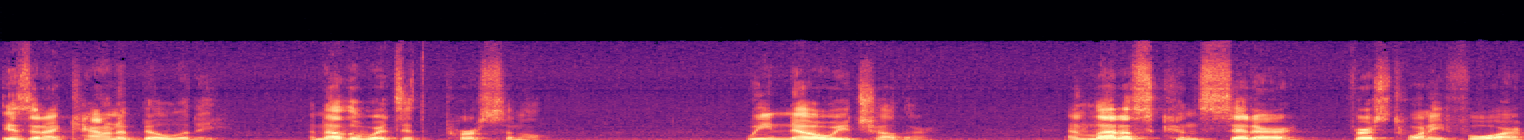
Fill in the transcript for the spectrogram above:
is an accountability. In other words, it's personal. We know each other. And let us consider, verse 24,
